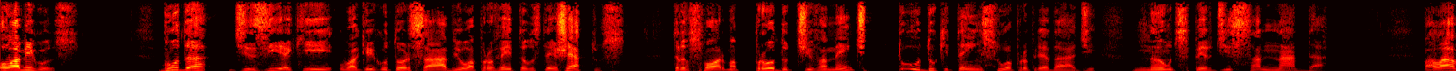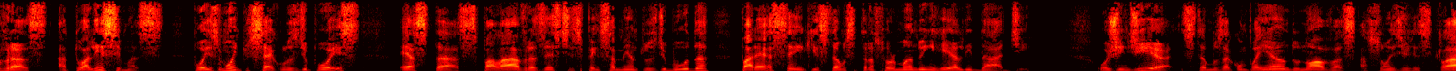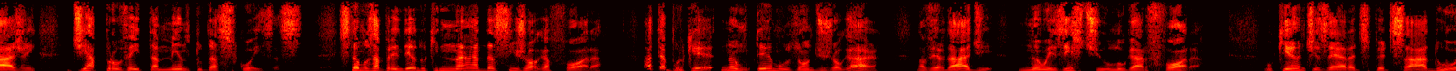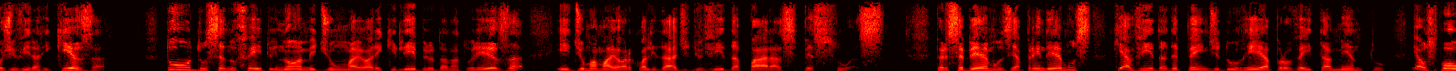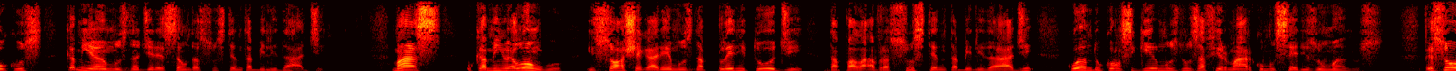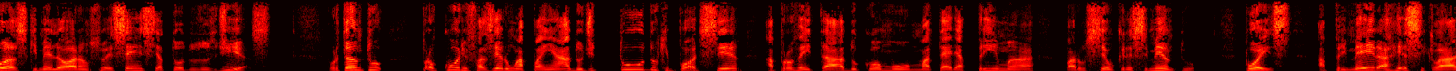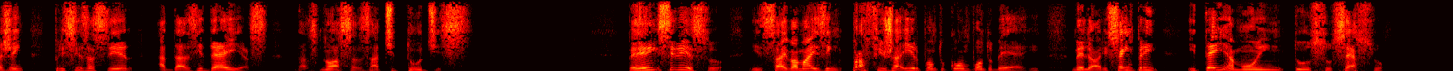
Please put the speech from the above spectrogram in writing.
Olá, amigos. Buda dizia que o agricultor sábio aproveita os dejetos, transforma produtivamente tudo que tem em sua propriedade, não desperdiça nada. Palavras atualíssimas, pois muitos séculos depois, estas palavras, estes pensamentos de Buda, parecem que estão se transformando em realidade. Hoje em dia, estamos acompanhando novas ações de reciclagem, de aproveitamento das coisas. Estamos aprendendo que nada se joga fora, até porque não temos onde jogar. Na verdade, não existe o lugar fora. O que antes era desperdiçado, hoje vira riqueza. Tudo sendo feito em nome de um maior equilíbrio da natureza e de uma maior qualidade de vida para as pessoas. Percebemos e aprendemos que a vida depende do reaproveitamento e, aos poucos, caminhamos na direção da sustentabilidade. Mas o caminho é longo e só chegaremos na plenitude da palavra sustentabilidade quando conseguirmos nos afirmar como seres humanos. Pessoas que melhoram sua essência todos os dias. Portanto, procure fazer um apanhado de tudo que pode ser aproveitado como matéria-prima para o seu crescimento, pois a primeira reciclagem precisa ser a das ideias, das nossas atitudes. Pense nisso e saiba mais em profjair.com.br. Melhore sempre e tenha muito sucesso!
